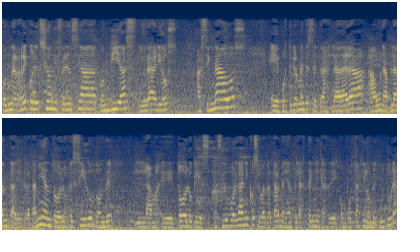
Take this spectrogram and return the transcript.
con una recolección diferenciada, con días y horarios asignados. Eh, posteriormente se trasladará a una planta de tratamiento de los residuos donde eh, todo lo que es residuos orgánicos se va a tratar mediante las técnicas de compostaje y lombricultura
